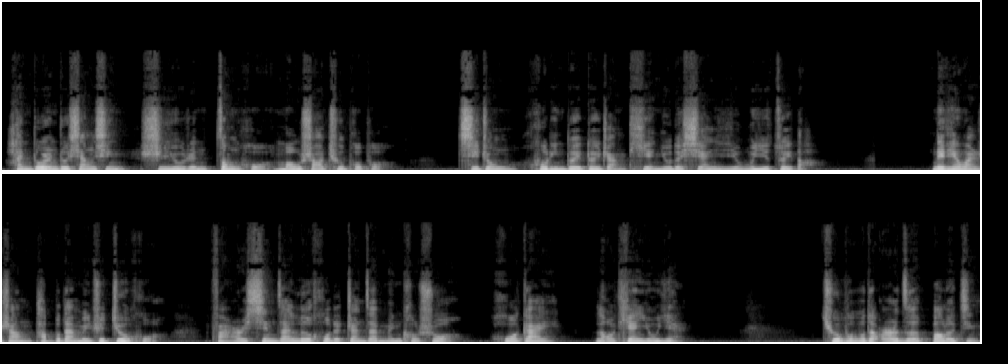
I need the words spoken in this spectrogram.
很多人都相信是有人纵火谋杀邱婆婆，其中护林队队长铁牛的嫌疑无疑最大。那天晚上，他不但没去救火。反而幸灾乐祸地站在门口说：“活该，老天有眼。邱婆婆的儿子报了警，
